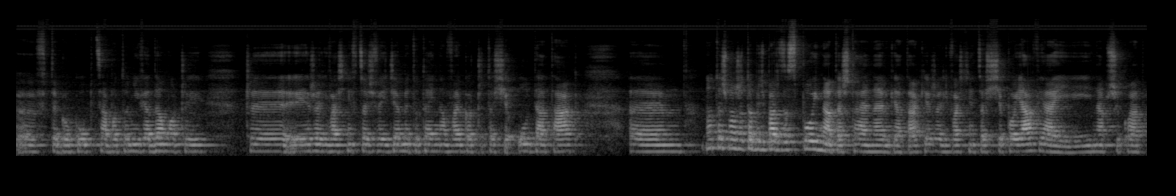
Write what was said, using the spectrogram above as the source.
w, w tego głupca, bo to nie wiadomo, czy, czy jeżeli właśnie w coś wejdziemy tutaj nowego, czy to się uda, tak? No też może to być bardzo spójna też ta energia, tak? Jeżeli właśnie coś się pojawia i, i na przykład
